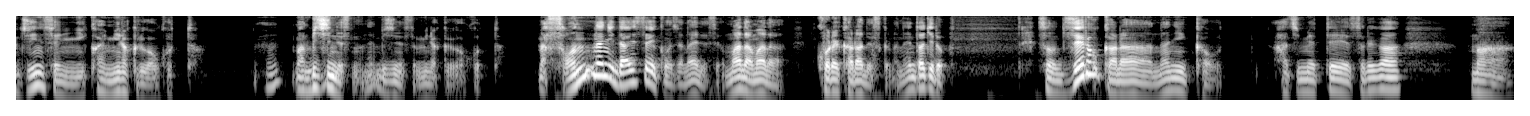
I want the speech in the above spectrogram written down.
人生に2回ミラクルが起こった。まあビジネスのねビジネスのミラクルが起こった。まあそんなに大成功じゃないですよ。まだまだこれからですからね。だけどそのゼロから何かを始めてそれがま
